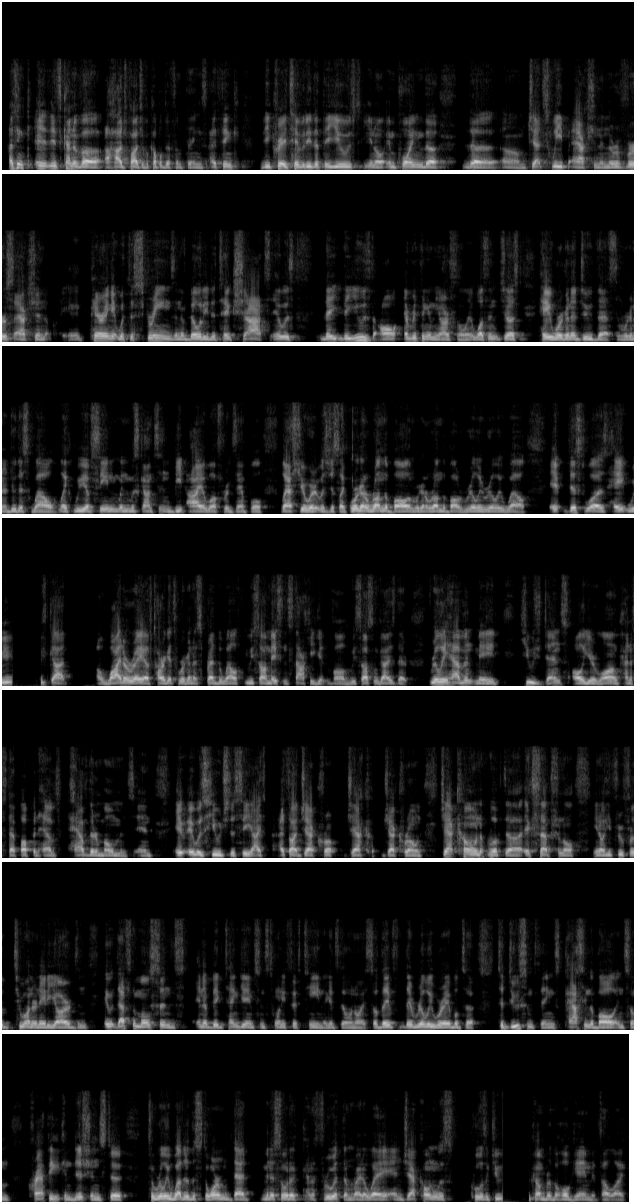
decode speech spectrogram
I think it's kind of a, a hodgepodge of a couple different things. I think the creativity that they used, you know, employing the the um, jet sweep action and the reverse action, pairing it with the screens and ability to take shots. It was they they used all everything in the arsenal. It wasn't just hey we're gonna do this and we're gonna do this well like we have seen when Wisconsin beat Iowa for example last year where it was just like we're gonna run the ball and we're gonna run the ball really really well. It, this was hey we we've got a wide array of targets. We're going to spread the wealth. We saw Mason Stokke get involved. We saw some guys that really haven't made huge dents all year long kind of step up and have have their moments and it, it was huge to see i i thought jack Cro- jack jack crone jack coan looked uh, exceptional you know he threw for 280 yards and it, that's the most since in a big 10 game since 2015 against illinois so they've they really were able to to do some things passing the ball in some crappy conditions to to really weather the storm that Minnesota kind of threw at them right away. And Jack Coan was cool as a cucumber the whole game. It felt like.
